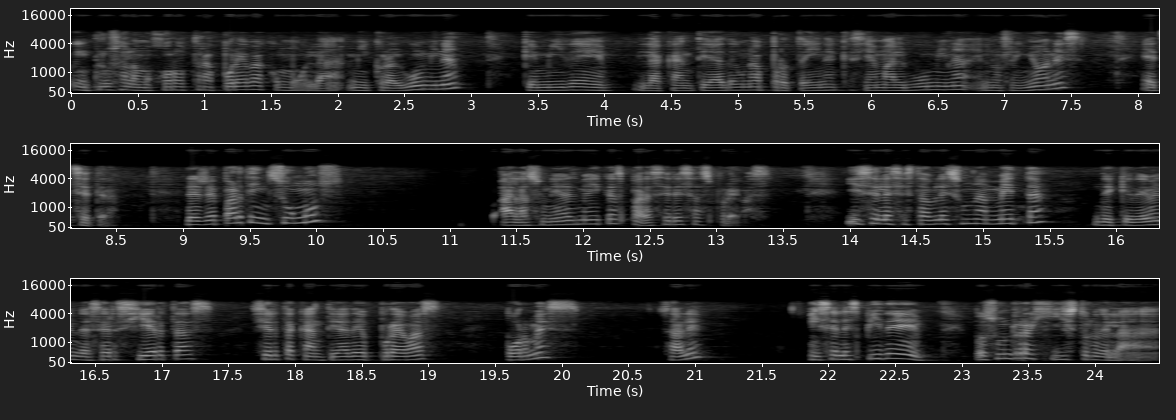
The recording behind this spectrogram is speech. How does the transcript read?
incluso a lo mejor otra prueba como la microalbúmina, que mide la cantidad de una proteína que se llama albúmina en los riñones, etcétera les reparte insumos a las unidades médicas para hacer esas pruebas. Y se les establece una meta de que deben de hacer ciertas, cierta cantidad de pruebas por mes. ¿Sale? Y se les pide pues un registro de la,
